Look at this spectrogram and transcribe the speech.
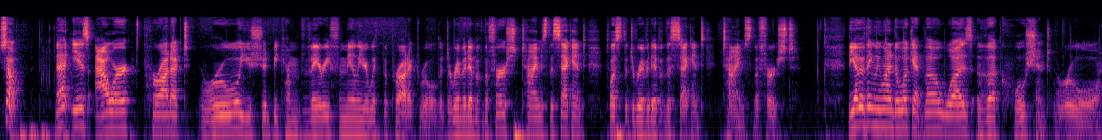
So that is our product rule. You should become very familiar with the product rule. The derivative of the first times the second plus the derivative of the second times the first. The other thing we wanted to look at, though, was the quotient rule.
